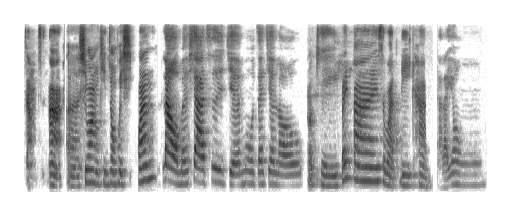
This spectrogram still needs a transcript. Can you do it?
这样子。那呃，希望听众会喜欢。那我们下次节目再见喽。OK，拜拜，สวัสดีค่ะ。拿来用。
